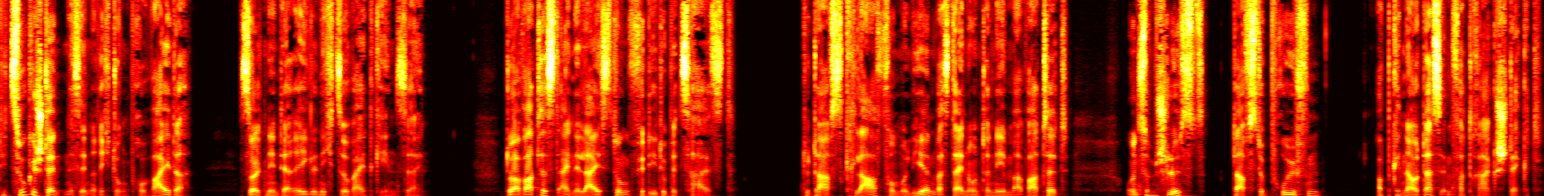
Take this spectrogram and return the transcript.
Die Zugeständnisse in Richtung Provider sollten in der Regel nicht so weitgehend sein. Du erwartest eine Leistung, für die du bezahlst. Du darfst klar formulieren, was dein Unternehmen erwartet und zum Schluss darfst du prüfen, ob genau das im Vertrag steckt.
